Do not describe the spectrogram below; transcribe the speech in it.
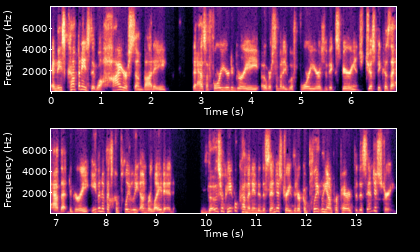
and these companies that will hire somebody that has a four-year degree over somebody with four years of experience just because they have that degree, even if it's completely unrelated, those are people coming into this industry that are completely unprepared for this industry.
